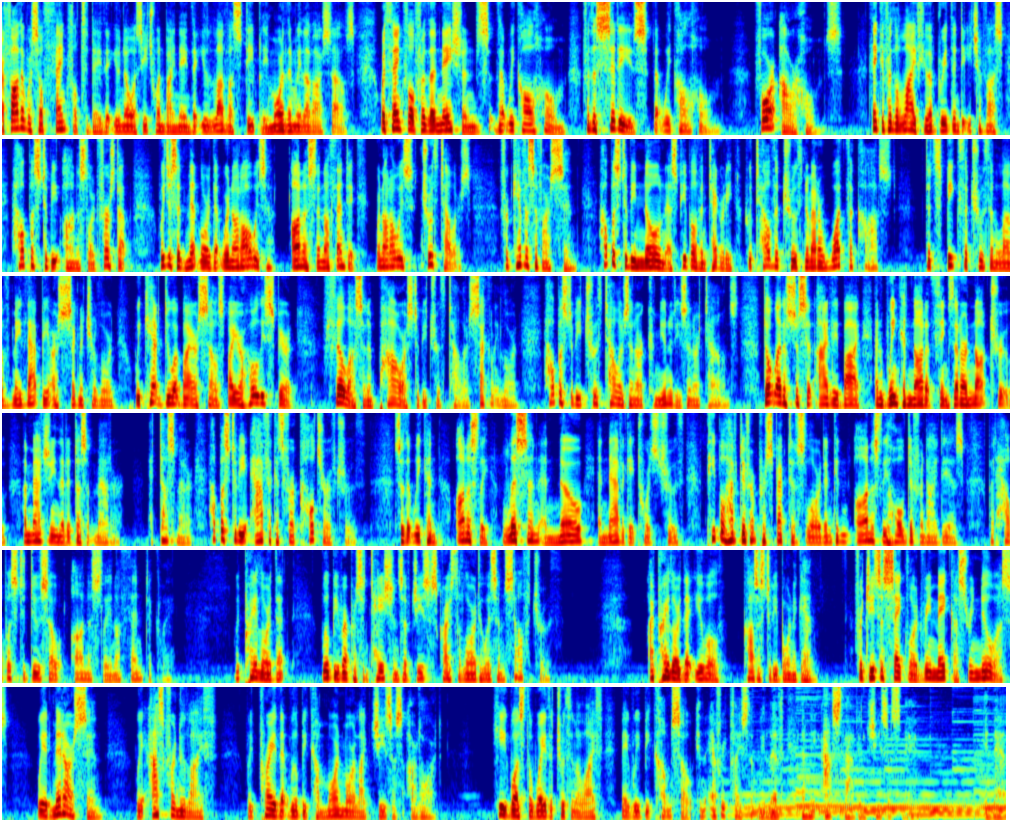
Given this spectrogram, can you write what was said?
Our Father, we're so thankful today that you know us each one by name, that you love us deeply, more than we love ourselves. We're thankful for the nations that we call home, for the cities that we call home, for our homes. Thank you for the life you have breathed into each of us. Help us to be honest, Lord. First up, we just admit, Lord, that we're not always honest and authentic. We're not always truth tellers. Forgive us of our sin. Help us to be known as people of integrity who tell the truth no matter what the cost to speak the truth in love. May that be our signature, Lord. We can't do it by ourselves. By your Holy Spirit, fill us and empower us to be truth tellers. Secondly, Lord, help us to be truth tellers in our communities, in our towns. Don't let us just sit idly by and wink and nod at things that are not true, imagining that it doesn't matter. It does matter. Help us to be advocates for a culture of truth so that we can honestly listen and know and navigate towards truth. People have different perspectives, Lord, and can honestly hold different ideas, but help us to do so honestly and authentically. We pray, Lord, that we'll be representations of Jesus Christ, the Lord, who is Himself truth. I pray, Lord, that you will cause us to be born again. For Jesus' sake, Lord, remake us, renew us. We admit our sin. We ask for new life we pray that we'll become more and more like Jesus our Lord. He was the way, the truth, and the life. May we become so in every place that we live. And we ask that in Jesus' name. Amen.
